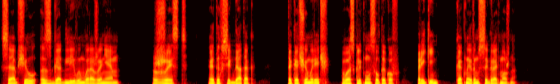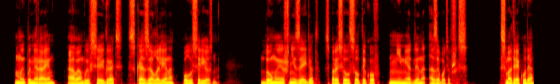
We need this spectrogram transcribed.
сообщил с годливым выражением. «Жесть! Это всегда так?» «Так о чем и речь?» — воскликнул Салтыков. «Прикинь, как на этом сыграть можно?» «Мы помираем, а вам бы все играть?» — сказала Лена полусерьезно. «Думаешь, не зайдет?» — спросил Салтыков, немедленно озаботившись. «Смотря куда.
